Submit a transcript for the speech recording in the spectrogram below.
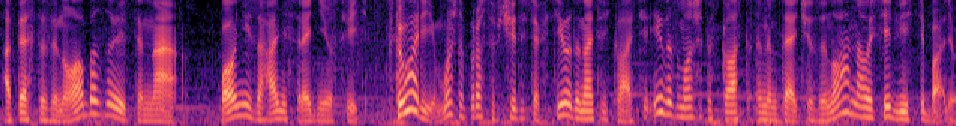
А тести ЗНО базуються на повній загальній середній освіті. В теорії можна просто вчитися всі 11 класів, і ви зможете скласти НМТ чи ЗНО на усі 200 балів.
